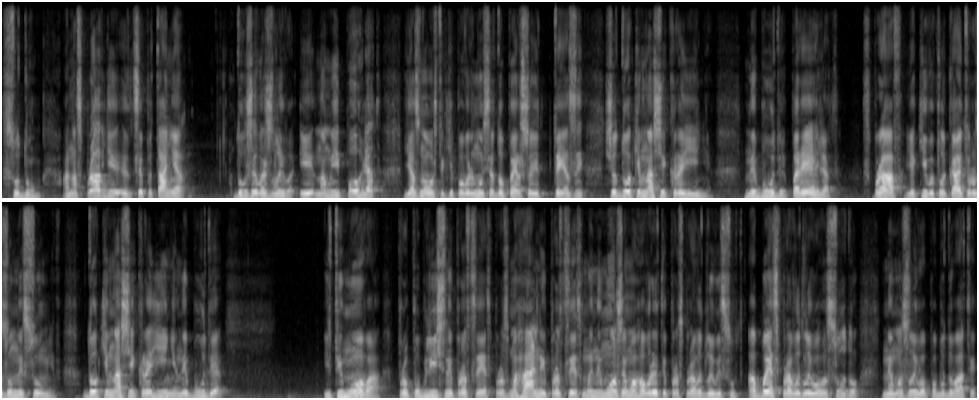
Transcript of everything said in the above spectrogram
судом. А насправді е, це питання дуже важливе. І, на мій погляд, я знову ж таки повернуся до першої тези, що доки в нашій країні не буде перегляд справ, які викликають розумний сумнів, доки в нашій країні не буде іти мова про публічний процес, про змагальний процес, ми не можемо говорити про справедливий суд. А без справедливого суду неможливо побудувати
